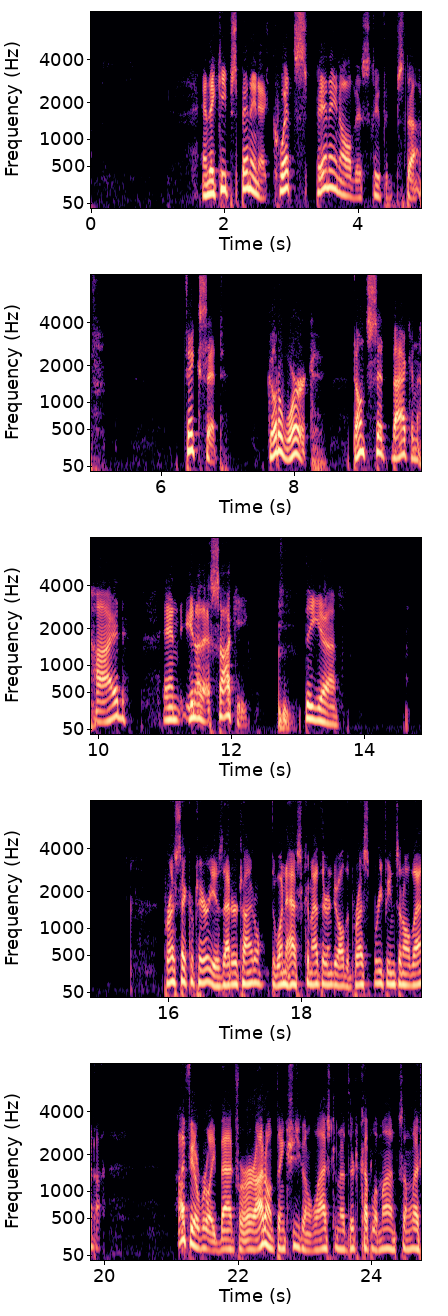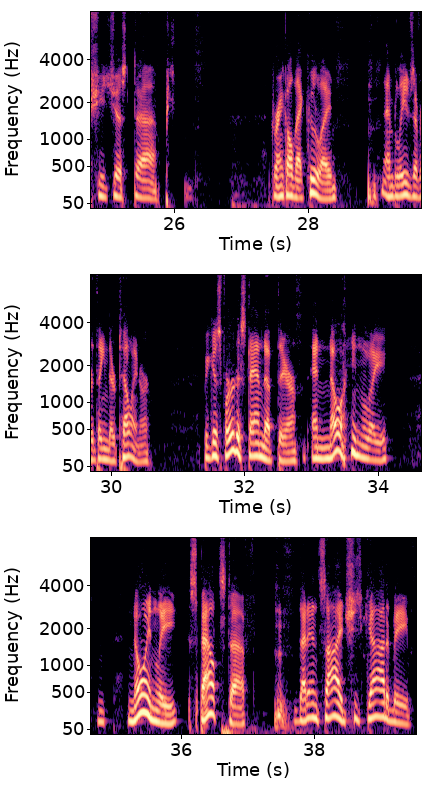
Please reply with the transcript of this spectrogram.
And they keep spinning it. Quit spinning all this stupid stuff. Fix it. Go to work. Don't sit back and hide. And, you know, that Psaki, the uh, press secretary, is that her title? The one that has to come out there and do all the press briefings and all that? I feel really bad for her. I don't think she's going to last another couple of months unless she's just uh, drank all that Kool Aid and believes everything they're telling her. Because for her to stand up there and knowingly, knowingly spout stuff that inside she's got to be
